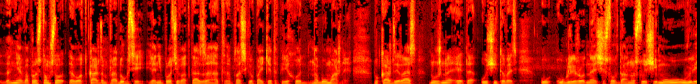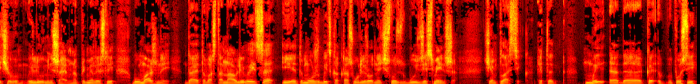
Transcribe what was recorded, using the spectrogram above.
нет, вопрос в том, что вот в каждом продукте, я не против отказа от пластиковых пакетов, перехода на бумажных, но каждый раз нужно это учитывать. У, углеродное число в данном случае мы увеличиваем или уменьшаем. Например, если бумажный, да, это восстанавливается, и это может быть как раз углеродное число будет здесь меньше, чем пластик. Это мы э, после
